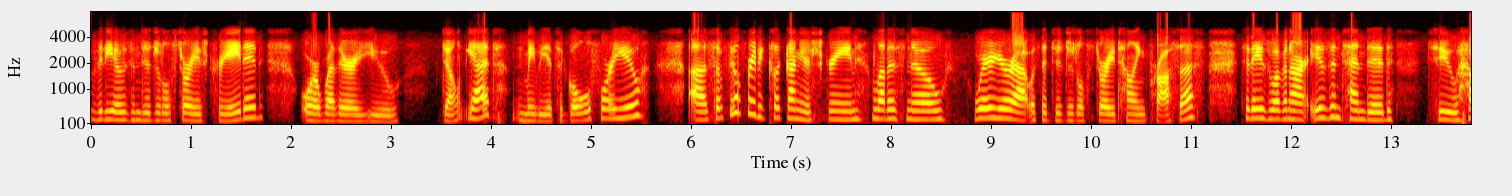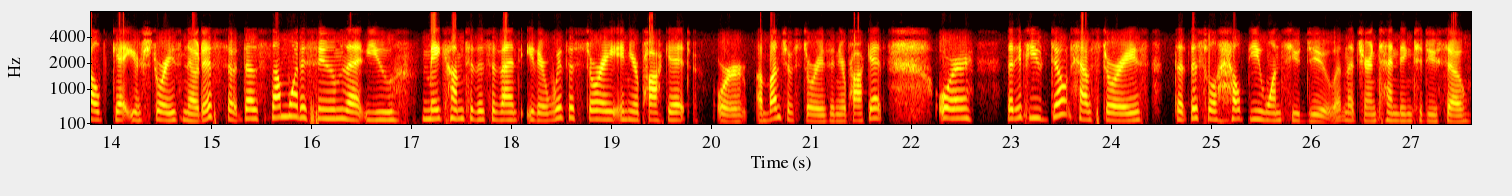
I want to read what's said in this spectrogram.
videos and digital stories created or whether you don't yet. Maybe it's a goal for you. Uh, so feel free to click on your screen. Let us know where you're at with the digital storytelling process. Today's webinar is intended to help get your stories noticed. So it does somewhat assume that you may come to this event either with a story in your pocket or a bunch of stories in your pocket, or that if you don't have stories, that this will help you once you do and that you're intending to do so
